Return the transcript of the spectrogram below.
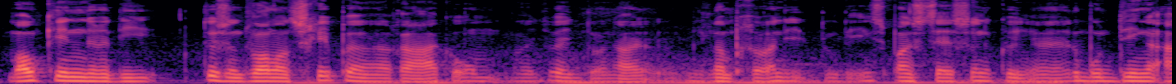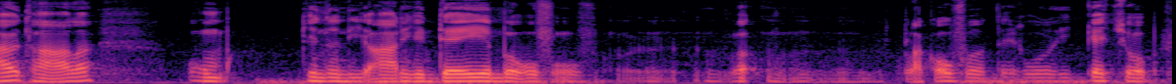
Maar ook kinderen die tussen het wal en het schip eh, raken. Om, weet je, door, nou, Milan die doet de inspanningstesten. Dan kun je een heleboel dingen uithalen. Om kinderen die ADHD hebben of, of plak overal tegenwoordig ketchup.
